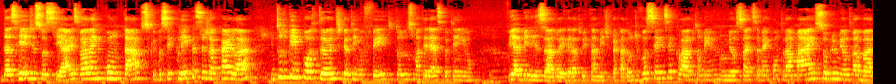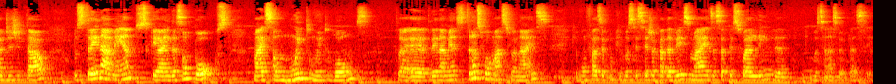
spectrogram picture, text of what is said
das redes sociais, vai lá em contatos, que você clica, você já cai lá em tudo que é importante que eu tenho feito, todos os materiais que eu tenho viabilizado aí gratuitamente para cada um de vocês. E é claro, também no meu site você vai encontrar mais sobre o meu trabalho digital, os treinamentos, que ainda são poucos, mas são muito, muito bons. É, treinamentos transformacionais que vão fazer com que você seja cada vez mais essa pessoa linda que você nasceu para ser.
